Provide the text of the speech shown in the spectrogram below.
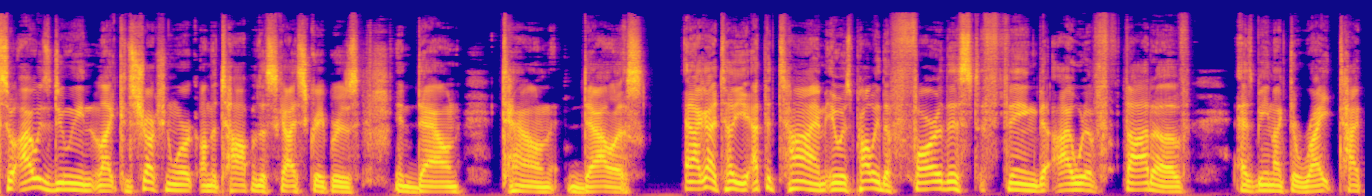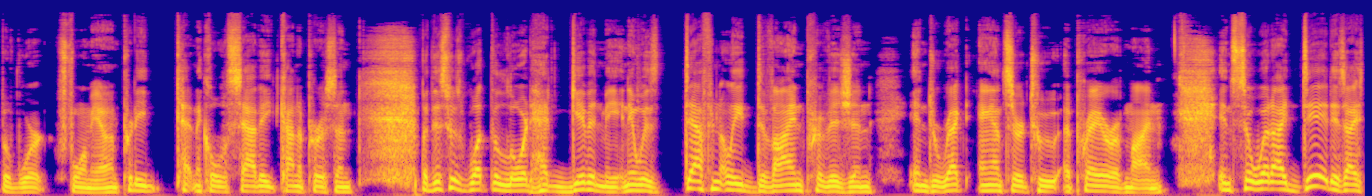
So I was doing like construction work on the top of the skyscrapers in downtown Dallas. And I got to tell you, at the time, it was probably the farthest thing that I would have thought of as being like the right type of work for me. I'm a pretty technical, savvy kind of person, but this was what the Lord had given me. And it was definitely divine provision in direct answer to a prayer of mine. And so what I did is I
